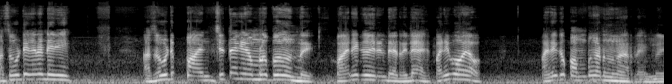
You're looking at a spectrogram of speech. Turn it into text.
അസുഖട്ടി എങ്ങനെ ഉണ്ടേനി അസുഖട്ടി പഞ്ചിട്ടൊക്കെ നമ്മളിപ്പോ നിന്ന്. പനിയൊക്കെ കയറിണ്ടായിരുന്നു അല്ലേ? പനി പോയോ? പനിയൊക്കെ പമ്പ് കിടന്നു പറഞ്ഞേ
